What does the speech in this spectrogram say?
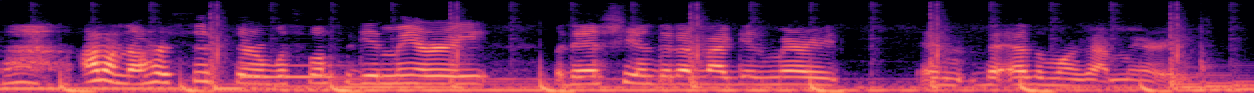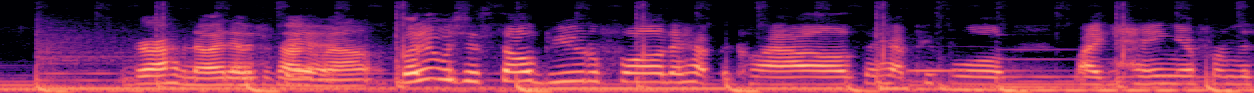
I don't know, her sister was supposed to get married, but then she ended up not getting married, and the other one got married. Girl, I have no idea what you're talking about. But it was just so beautiful. They have the clouds. They have people like hanging from the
